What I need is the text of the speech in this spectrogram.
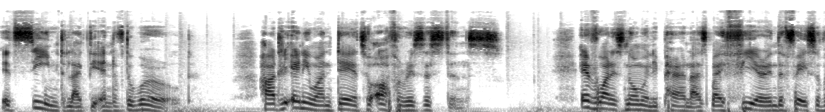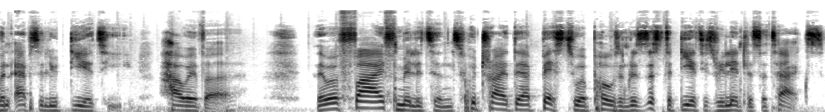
It seemed like the end of the world. Hardly anyone dared to offer resistance. Everyone is normally paralyzed by fear in the face of an absolute deity. However, there were five militants who tried their best to oppose and resist the deity's relentless attacks.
